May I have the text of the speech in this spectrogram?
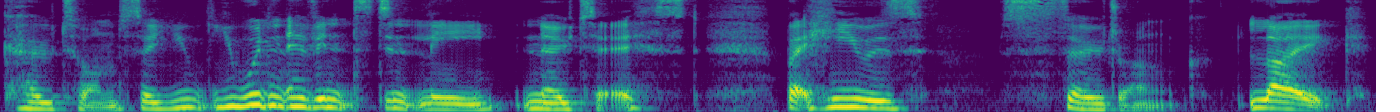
coat on, so you you wouldn't have instantly noticed, but he was so drunk, like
